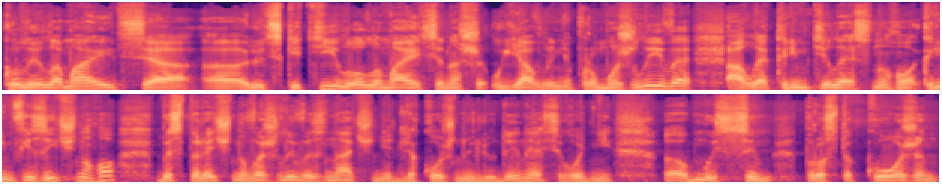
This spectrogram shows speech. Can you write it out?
коли ламається е, людське тіло, ламається наше уявлення про можливе, але крім тілесного, крім фізичного, безперечно, важливе значення для кожної людини. А сьогодні е, ми з цим просто кожен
